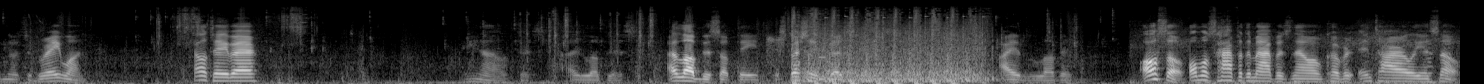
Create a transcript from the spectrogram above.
You know, it's a gray one. Hello, Teddy Bear. You know this. I love this. I love this update, especially the gun skins. I love it. Also, almost half of the map is now covered entirely in snow.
